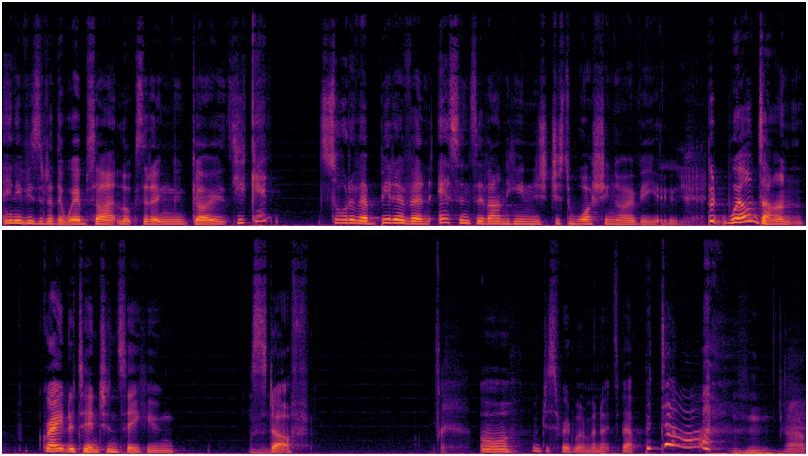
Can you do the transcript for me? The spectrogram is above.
Any visitor to the website looks at it and goes, "You get sort of a bit of an essence of unhinged just washing over you." But well done, great attention-seeking stuff. Oh, I've just read one of my notes about. Ptaah! Ah,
